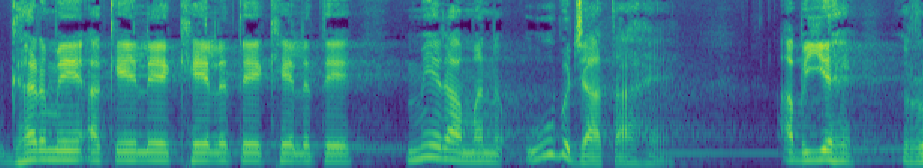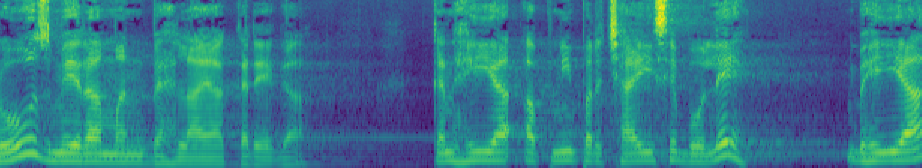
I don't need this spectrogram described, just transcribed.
घर में अकेले खेलते खेलते मेरा मन ऊब जाता है। अब यह रोज मेरा मन बहलाया करेगा। कन्हैया अपनी परछाई से बोले, भैया,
